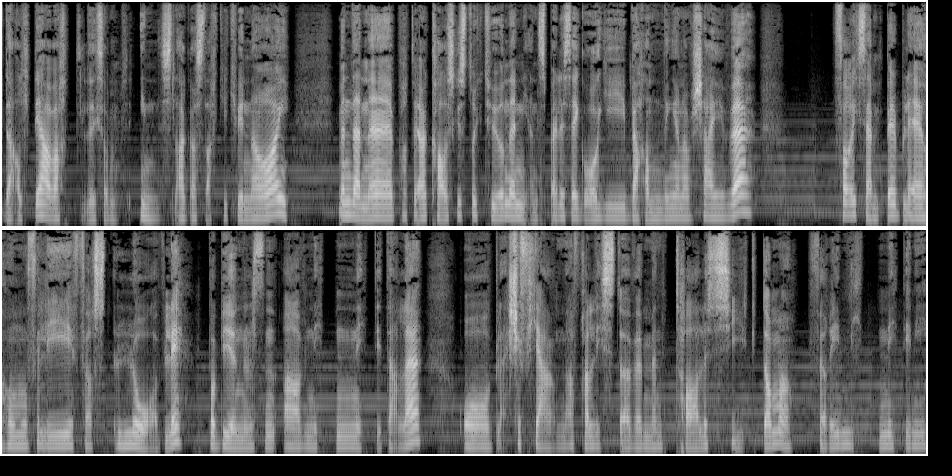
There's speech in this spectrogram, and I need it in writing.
det alltid har vært liksom, innslag av sterke kvinner òg. Men denne patriarkalske strukturen den gjenspeiler seg òg i behandlingen av skeive. For eksempel ble homofili først lovlig på begynnelsen av 1990-tallet, og ble ikke fjerna fra lista over mentale sykdommer før i 1999.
